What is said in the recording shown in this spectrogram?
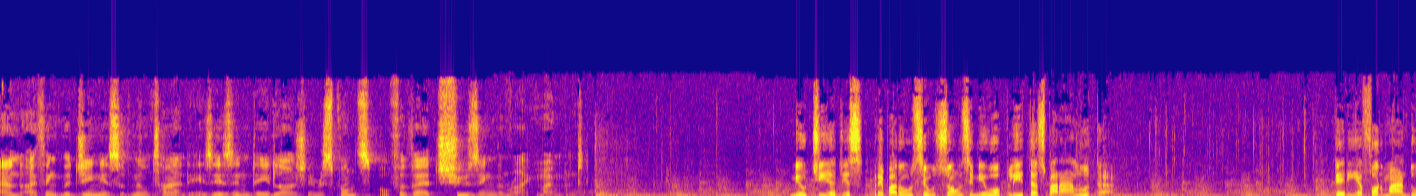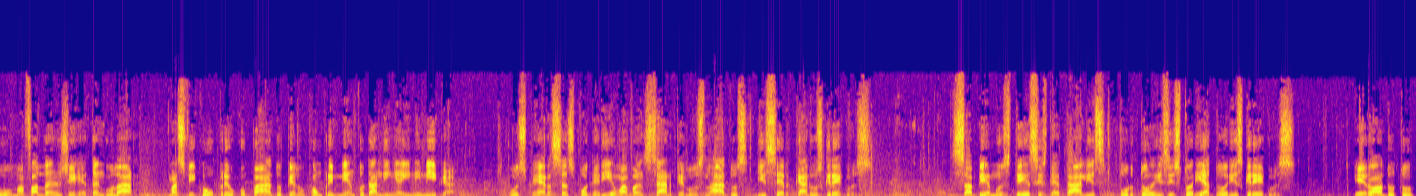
And I think the genius of Miltiades is indeed largely responsible for their choosing the right moment. Miltíades preparou seus 11 mil hoplitas para a luta. Teria formado uma falange retangular, mas ficou preocupado pelo comprimento da linha inimiga. Os persas poderiam avançar pelos lados e cercar os gregos. Sabemos desses detalhes por dois historiadores gregos. Heródoto,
